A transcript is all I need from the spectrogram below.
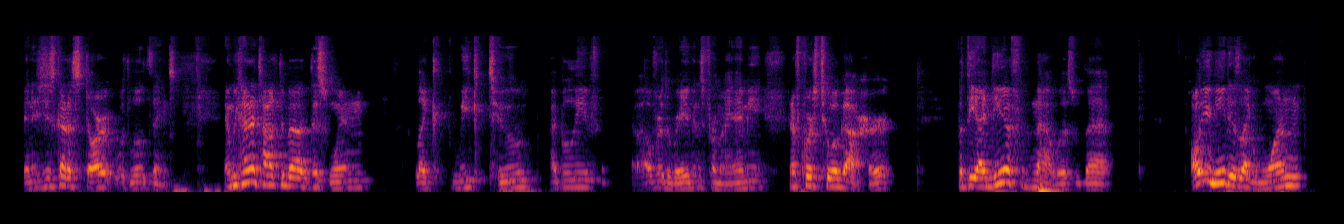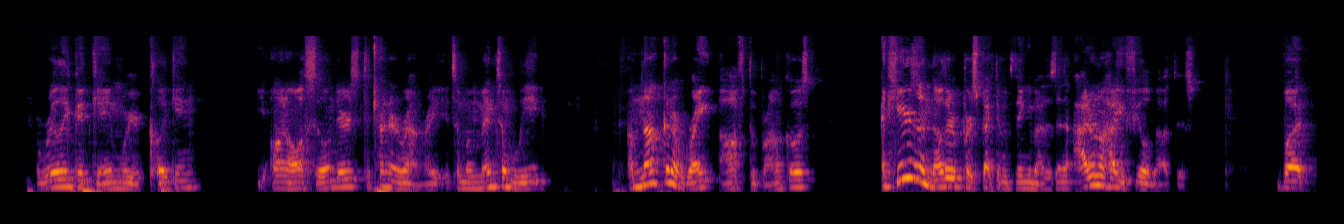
And it's just got to start with little things. And we kind of talked about this win like week two, I believe, over the Ravens for Miami. And of course, Tua got hurt. But the idea from that was that all you need is like one really good game where you're clicking on all cylinders to turn it around, right? It's a momentum league. I'm not gonna write off the Broncos. And here's another perspective of thinking about this, and I don't know how you feel about this, but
